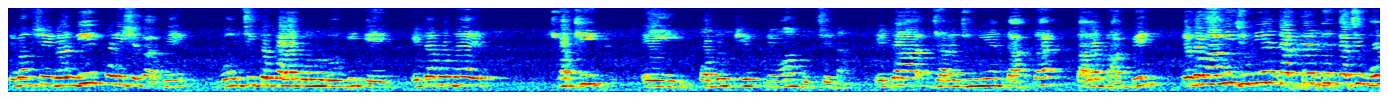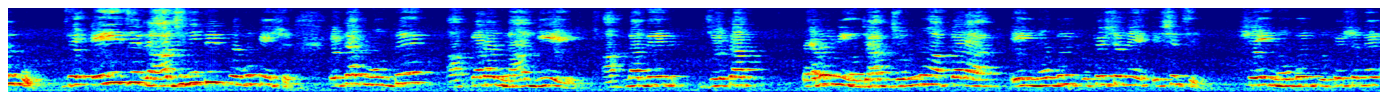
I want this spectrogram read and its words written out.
এবং সেই রোগীর পরিষেবাকে বঞ্চিত করা কোনো রোগীকে এটা বোধহয় সঠিক এই পদক্ষেপ নেওয়া হচ্ছে না। এটা যারা জুনিয়র ডাক্তার, তারা ভাববেন এবং আমি জুনিয়র ডাক্তারদের কাছে বলব যে এই যে রাজনীতির প্রভোকেশন এটার মধ্যে আপনারা না গিয়ে আপনাদের যেটা করণীয়, যার জন্য আপনারা এই নোবেল প্রফেশনে এসেছেন, সেই নোবেল প্রফেশনের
